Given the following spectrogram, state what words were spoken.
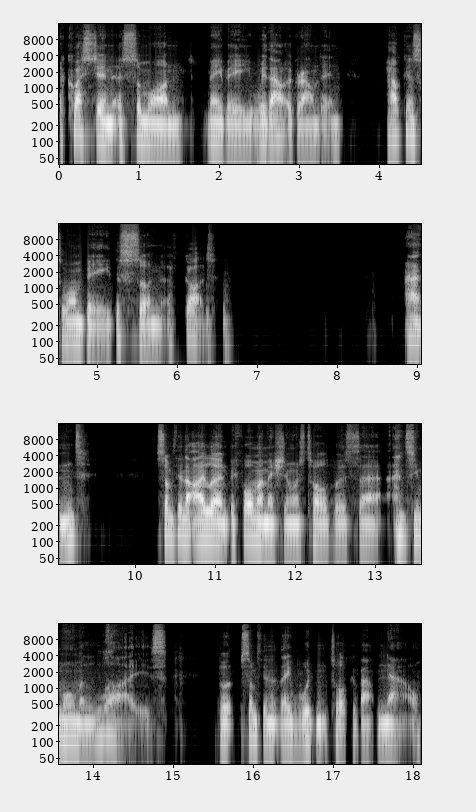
a question as someone maybe without a grounding, how can someone be the Son of God? And something that I learned before my mission was told was uh, anti Mormon lies, but something that they wouldn't talk about now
